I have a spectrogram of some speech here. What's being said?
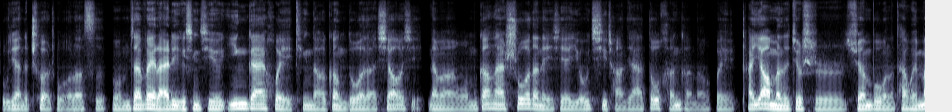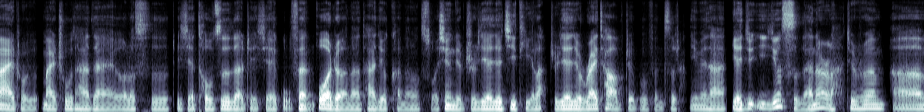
逐渐的撤出俄罗斯。我们在未来的一个星期应该会听到更多的消息。那么我们刚才说的那些油气厂家都很可能会，他要么呢就是宣布呢他会卖出卖出他在俄罗斯这些投资的这些股份，或者呢他就可能索性就直接就计提了，直接就 write off 这部分资产，因为他也就已经死在那儿了。了，就是说，呃，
